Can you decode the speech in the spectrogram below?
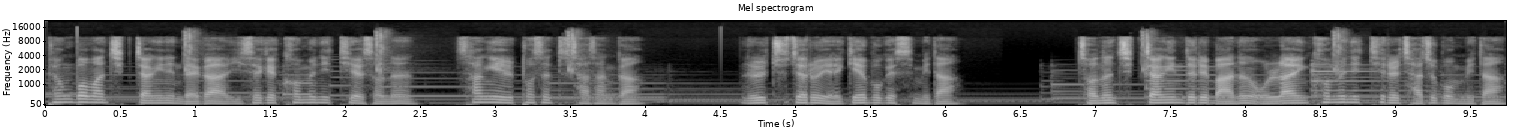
평범한 직장인인 내가 이 세계 커뮤니티에서는 상위 1% 자산가를 주제로 얘기해 보겠습니다. 저는 직장인들이 많은 온라인 커뮤니티를 자주 봅니다.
